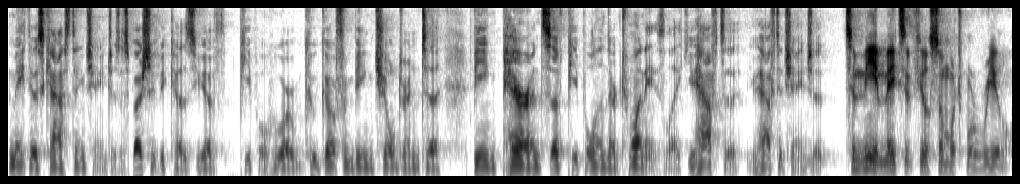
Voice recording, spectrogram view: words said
make those casting changes, especially because you have people who are who go from being children to being parents of people in their 20s. Like you have to you have to change it. To me, it makes it feel so much more real.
